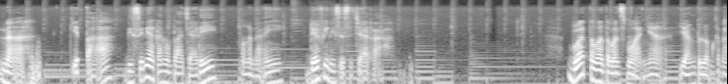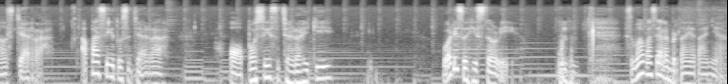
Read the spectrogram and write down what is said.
Nah, kita di sini akan mempelajari mengenai definisi sejarah. Buat teman-teman semuanya yang belum kenal sejarah, apa sih itu sejarah? Apa sih sejarah iki? What is a history? Semua pasti akan bertanya-tanya.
